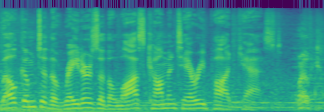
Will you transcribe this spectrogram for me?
Welcome to the Raiders of the Lost Commentary podcast, Welcome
